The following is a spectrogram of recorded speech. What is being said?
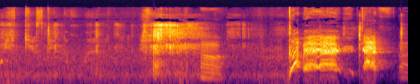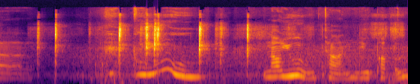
weakest in the world. Uh, come here! Death! Uh. Now you turn, you purple.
